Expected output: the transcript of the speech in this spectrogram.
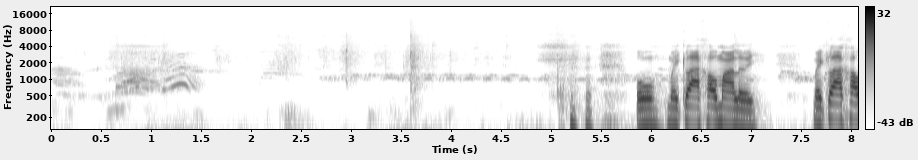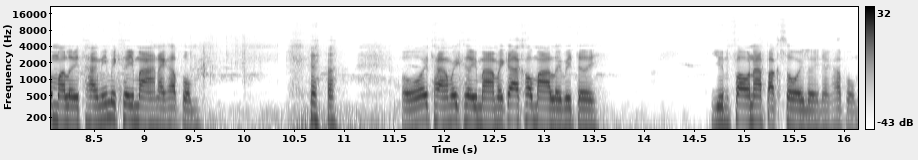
อ่ามา โอ้ไม่กล้าเข้ามาเลย ไม่กล้าเข้ามาเลยทางนี้ไม่เคยมานะครับ ผม โอ้ยทางไม่เคยมาไม่กล้าเข้ามาเลยใบเตย ยืนเฝ้าหน้าปักซอยเลยนะครับ ผม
